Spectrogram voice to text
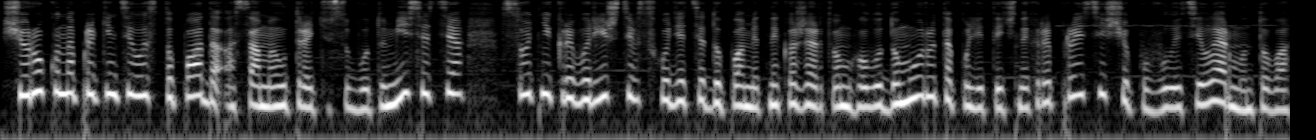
Щороку наприкінці листопада, а саме у третю суботу місяця, сотні криворіжців сходяться до пам'ятника жертвам голодомору та політичних репресій, що по вулиці Лермонтова,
